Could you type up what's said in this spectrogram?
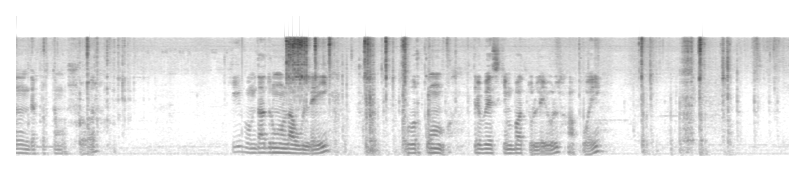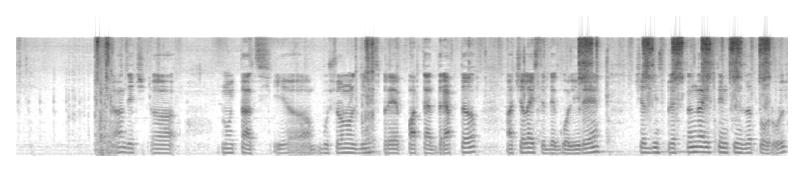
îl îndepărtăm ușor. Ok, vom da drumul la ulei. Oricum trebuie schimbat uleiul apoi. Da, deci uh, Nu uitați, e, bușonul dinspre partea dreaptă, acela este de golire, cel dinspre stânga este întinzătorul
